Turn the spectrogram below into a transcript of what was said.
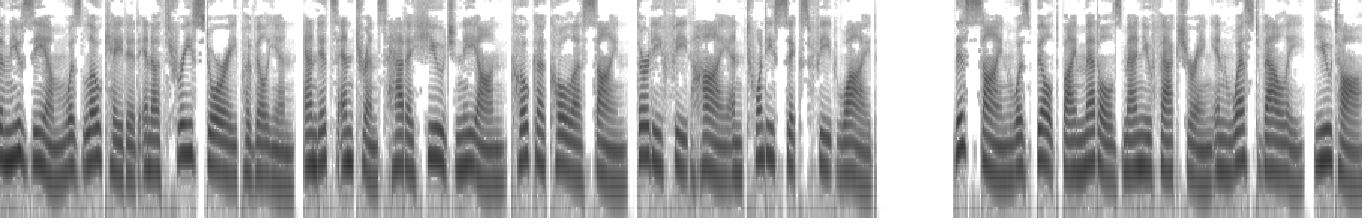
The museum was located in a three-story pavilion, and its entrance had a huge neon Coca-Cola sign, 30 feet high and 26 feet wide. This sign was built by Metals Manufacturing in West Valley, Utah.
